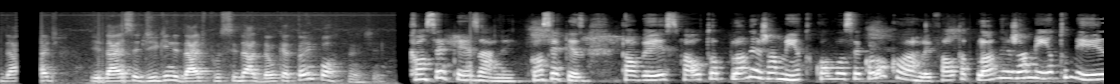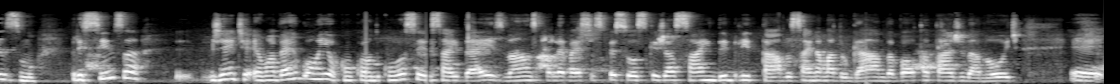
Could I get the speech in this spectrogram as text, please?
cidade e dar essa dignidade para o cidadão que é tão importante. Com certeza, Arley, com certeza. Talvez falta planejamento, como você colocou, Arley, falta planejamento mesmo. Precisa. Gente, é uma vergonha, eu concordo com você. Sair 10 vans para levar essas pessoas que já saem debilitadas, saem na madrugada, volta à tarde da noite. É,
